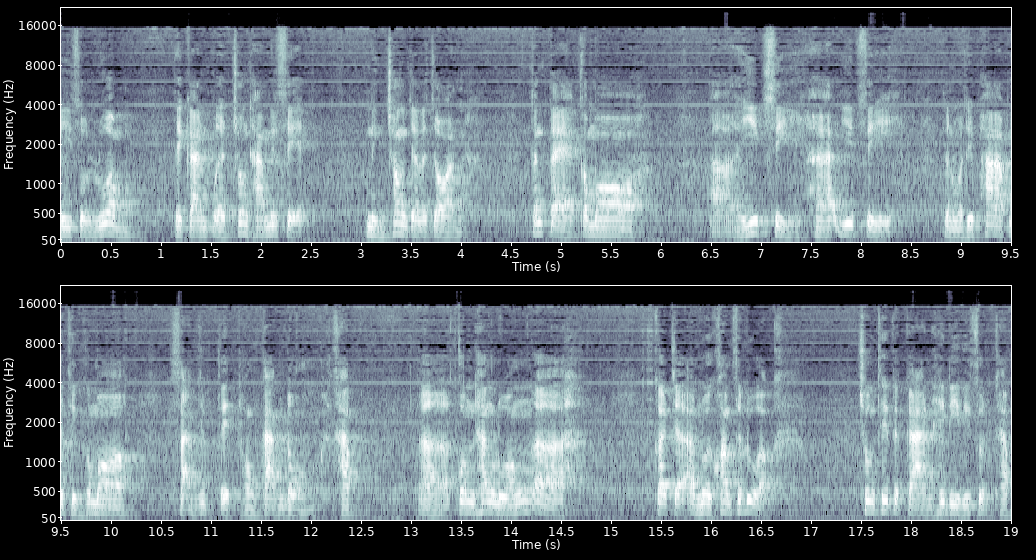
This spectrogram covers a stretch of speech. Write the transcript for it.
มีส่วนร่วมในการเปิดช่องทางพิเศษหนึ่งช่องจราจร ตั้งแต่กมยี่สี่ฮะยี่สี่ จนวนที่ภาพไปถึงกม37 ของกลางดงครับกรมทางหลวงก็จะอำนวยความสะดวกช่วงเทศกาลให้ดีที่สุดครับ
